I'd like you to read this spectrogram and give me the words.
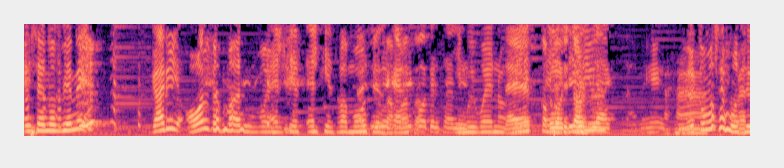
Y se nos viene Gary Oldman, Él Monchis. sí es, él sí es Él famoso sí es de Harry famoso. Potter sale. y muy bueno. Es Él es Sirius Sirius. Black. Eh, Ajá. ¿ve ¿Cómo se emociona,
